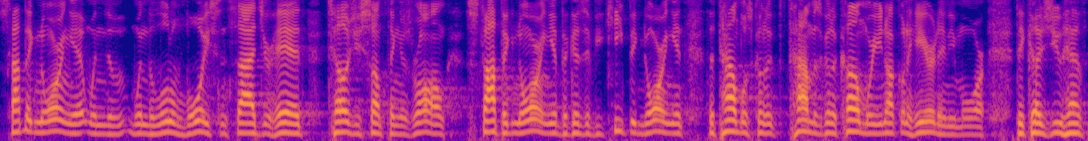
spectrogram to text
Stop ignoring it when the, when the little voice inside your head tells you something is wrong. Stop ignoring it because if you keep ignoring it, the time, was gonna, the time is going to come where you're not going to hear it anymore because you have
